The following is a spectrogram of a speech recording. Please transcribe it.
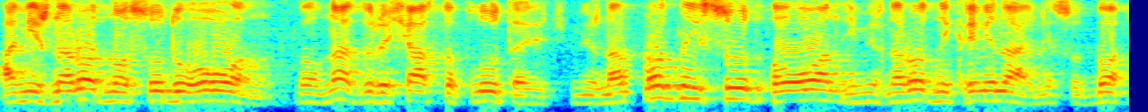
а міжнародного суду ООН. Бо в нас дуже часто плутають міжнародний суд ООН і міжнародний кримінальний суд. Бо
